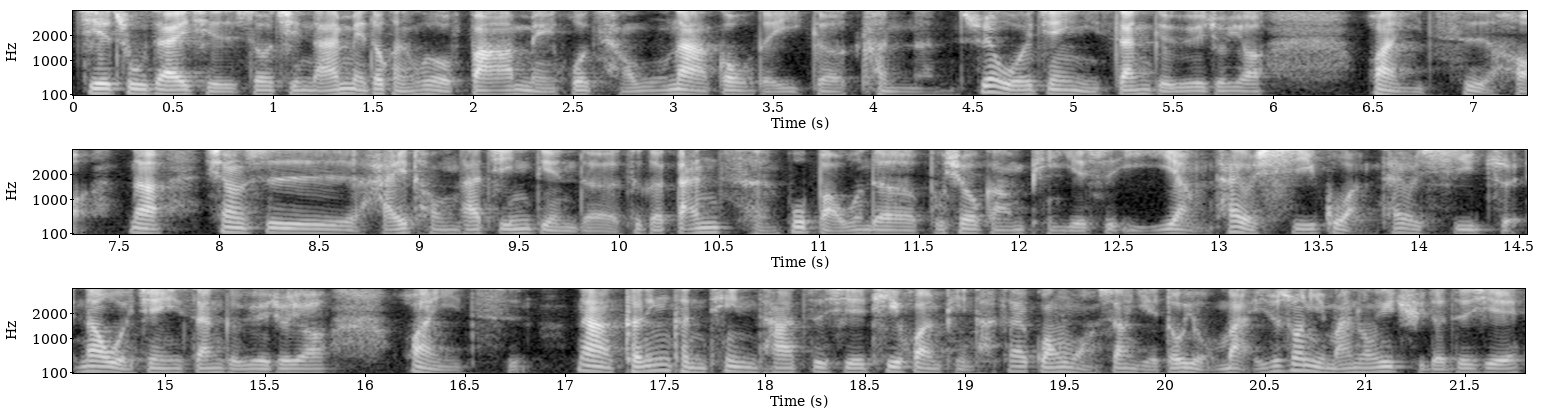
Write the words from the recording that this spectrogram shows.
接触在一起的时候，其实难免都可能会有发霉或藏污纳垢的一个可能，所以我会建议你三个月就要。换一次哈，那像是孩童他经典的这个单层不保温的不锈钢瓶也是一样，它有吸管，它有吸嘴，那我建议三个月就要换一次。那 Clean Contain 它这些替换品，它在官网上也都有卖，也就是说你蛮容易取得这些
